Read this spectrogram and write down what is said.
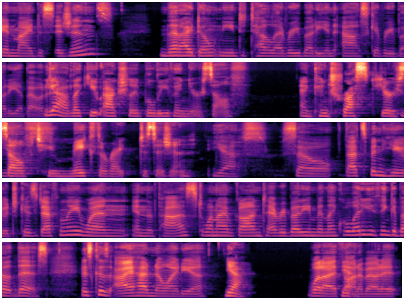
in my decisions that I don't need to tell everybody and ask everybody about it. yeah like you actually believe in yourself and can trust yourself Yes. to make the right decision Yes. So that's been huge because definitely when in the past, when I've gone to everybody and been like, well, what do you think about this? It's because I had no idea yeah what I thought Yeah. about it.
